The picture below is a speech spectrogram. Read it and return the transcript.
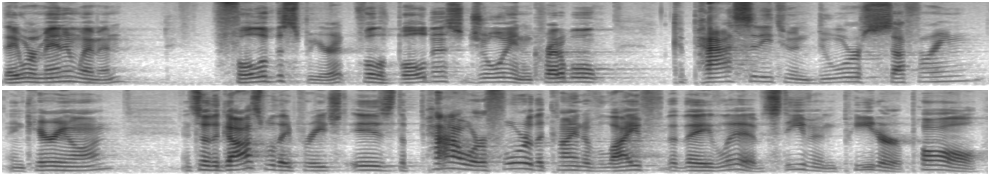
They were men and women full of the Spirit, full of boldness, joy, and incredible capacity to endure suffering and carry on. And so the gospel they preached is the power for the kind of life that they lived. Stephen, Peter, Paul,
